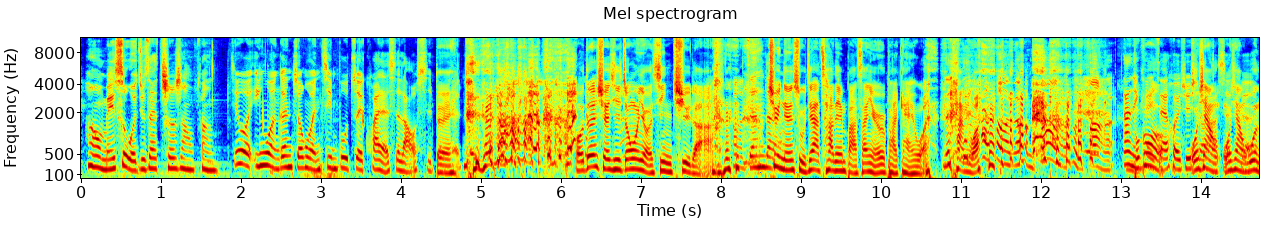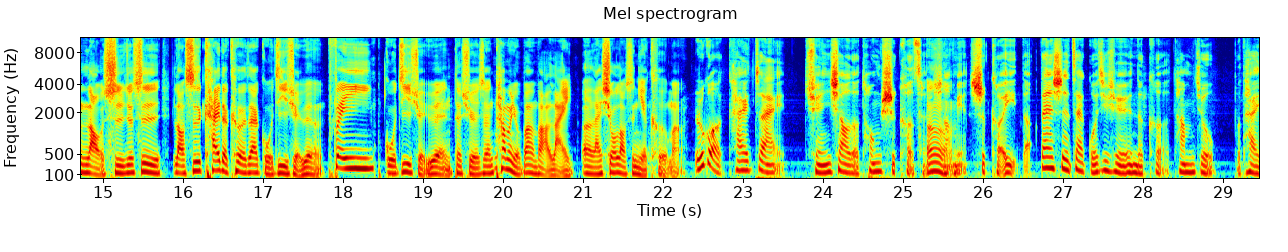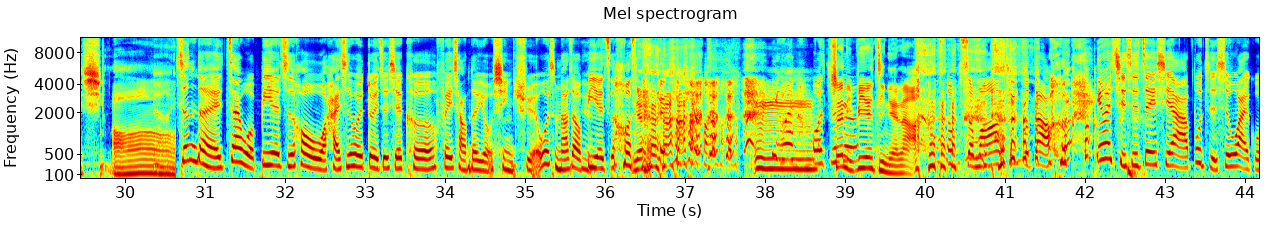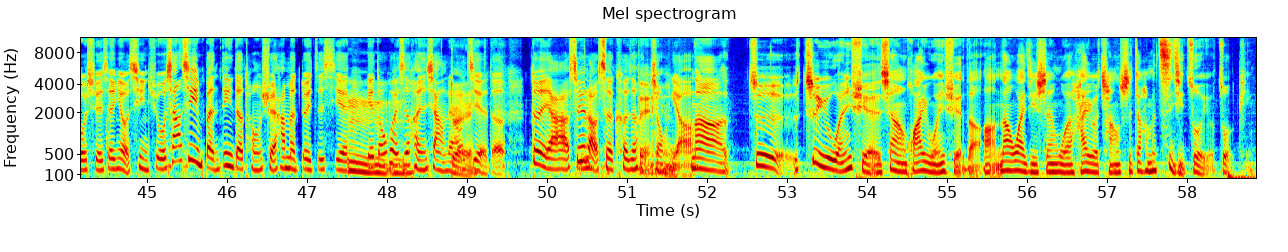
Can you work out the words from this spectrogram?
然后我每次我就在车上放，结果英文跟中文进步最快的是老师本人，我对学习中文有兴趣啦。哦，真的。去年暑假差点把三眼二拍开完 看完。很棒啊，很棒啊！那你可以再回去我想我想问老师，就是老师开的课在国际学院，非国际学院的学生，他们有办法来呃来修老师你的课吗？如果开在全校的通识课程上面是可以的，但是在国际学院的课，他们就不太行。哦，真的哎，在我毕业之后，我还是会对这些科非常的有兴趣。为什么要在我毕业之后才会？嗯因为我觉得所以你毕业几年啦？什什么听不到？因为其实这些啊，不只是外国学生有兴趣，我相信本地的同学他们对这些嗯也都会是很想了解的。对啊、所以老师的课真的很重要。那至至于文学，像华语文学的啊，那外籍生我还有尝试叫他们自己做有作品，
